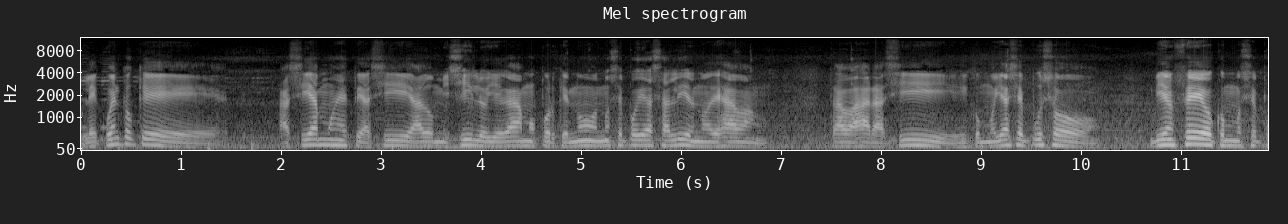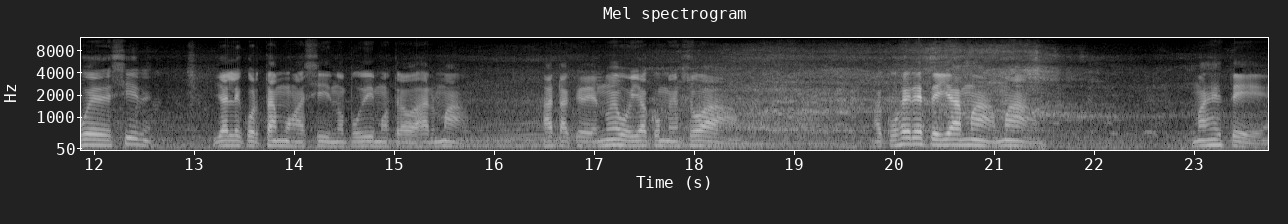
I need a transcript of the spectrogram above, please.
Le cuento que hacíamos este así a domicilio, llegábamos porque no, no se podía salir, no dejaban trabajar así y como ya se puso bien feo, como se puede decir, ya le cortamos así, no pudimos trabajar más. Hasta que de nuevo ya comenzó a, a coger este ya más, más, más este...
